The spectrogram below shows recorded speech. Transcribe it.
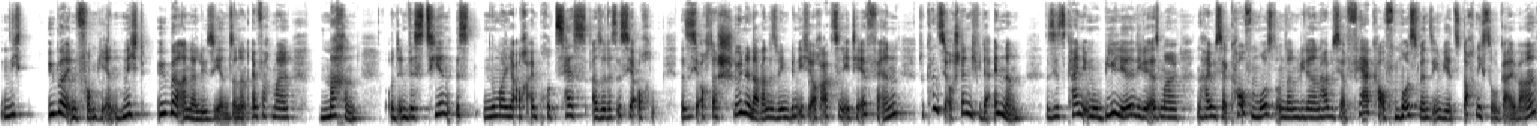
nicht überinformieren, nicht überanalysieren, sondern einfach mal machen. Und investieren ist nun mal ja auch ein Prozess. Also das ist ja auch, das ist ja auch das Schöne daran. Deswegen bin ich ja auch Aktien-ETF-Fan. Du kannst ja auch ständig wieder ändern. Das ist jetzt keine Immobilie, die du erstmal ein halbes Jahr kaufen musst und dann wieder ein halbes Jahr verkaufen musst, wenn es irgendwie jetzt doch nicht so geil war,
